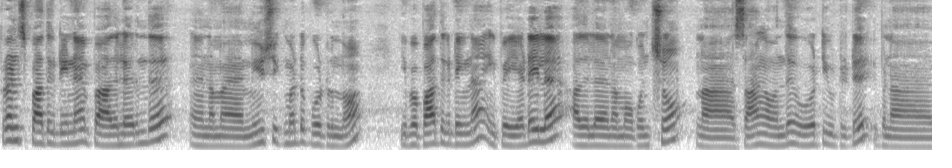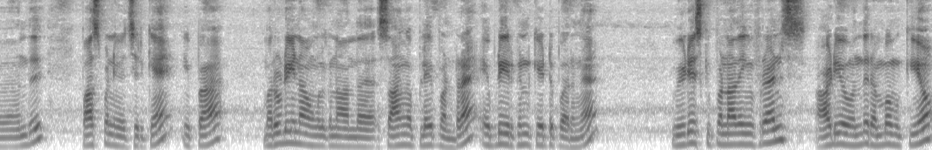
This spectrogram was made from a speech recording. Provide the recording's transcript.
ஃப்ரெண்ட்ஸ் பார்த்துக்கிட்டிங்கன்னா இப்போ அதிலேருந்து நம்ம மியூசிக் மட்டும் போட்டிருந்தோம். இப்போ பார்த்துக்கிட்டிங்கன்னா இப்போ இடையில அதில் நம்ம கொஞ்சம் நான் சாங்கை வந்து ஓட்டி விட்டுட்டு இப்போ நான் வந்து பாஸ் பண்ணி வச்சுருக்கேன். இப்போ மறுபடியும் நான் உங்களுக்கு நான் அந்த சாங்கை ப்ளே பண்ணுறேன் எப்படி இருக்குன்னு கேட்டு பாருங்கள் வீடியோ ஸ்கிப் பண்ணாதீங்க ஃப்ரெண்ட்ஸ் ஆடியோ வந்து ரொம்ப முக்கியம்.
